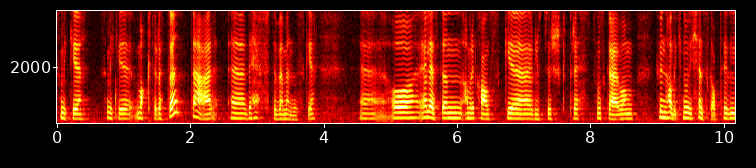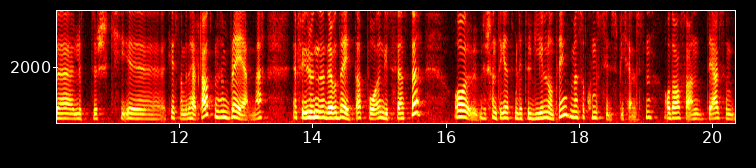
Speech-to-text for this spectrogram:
som ikke som ikke makter dette. Det er eh, det hefter ved mennesket. og jeg leste en amerikansk luthersk prest som skrev om Hun hadde ikke noe kjennskap til luthersk kristendom i det hele tatt, men hun ble med en fyr hun drev og data på en gudstjeneste. Og skjønte ikke dette med liturgi, eller noen ting, men så kom synsbekjennelsen. Og da sa hun det, er liksom,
